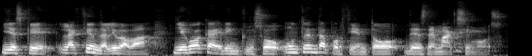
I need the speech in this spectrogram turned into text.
y es que la acción de Alibaba llegó a caer incluso un 30% desde máximos.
